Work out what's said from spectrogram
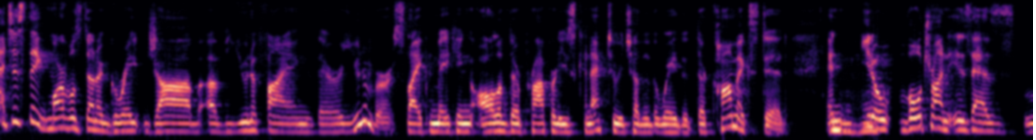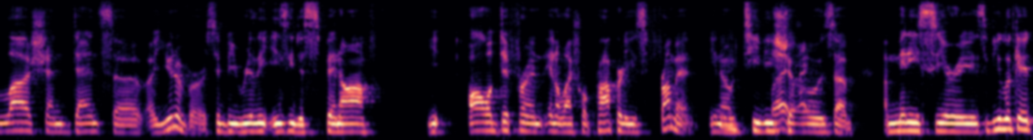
I just think Marvel's done a great job of unifying their universe, like making all of their properties connect to each other the way that their comics did. And you mm-hmm. know, Voltron is as lush and dense a, a universe. It'd be really easy to spin off all different intellectual properties from it. You know, mm-hmm. TV Right. shows, a, a mini series. If you look at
